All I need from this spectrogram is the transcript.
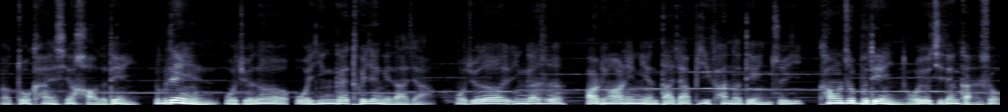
要多看一些好的电影。这部电影我觉得我应该推荐给大家，我觉得应该是二零二零年大家必看的电影之一。看过这部电影，我有几点感受，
